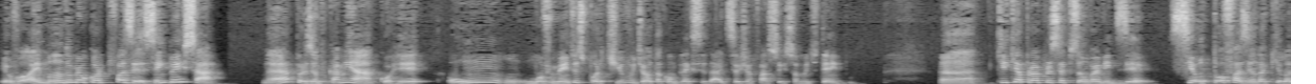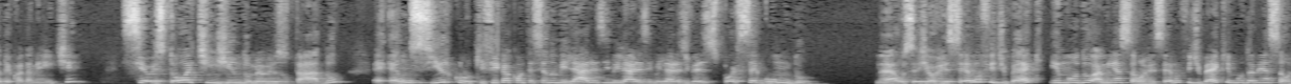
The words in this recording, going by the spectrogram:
eu vou lá e mando o meu corpo fazer, sem pensar né? Por exemplo, caminhar, correr, ou um, um movimento esportivo de alta complexidade, se eu já faço isso há muito tempo. O uh, ah, que, que a própria percepção vai me dizer? Se eu estou fazendo aquilo adequadamente, se eu estou atingindo o meu resultado, é, é, um círculo que fica acontecendo milhares e milhares e milhares de vezes por segundo. Né? Ou seja, eu recebo feedback e mudo a minha ação. Eu recebo feedback e mudo a minha ação.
